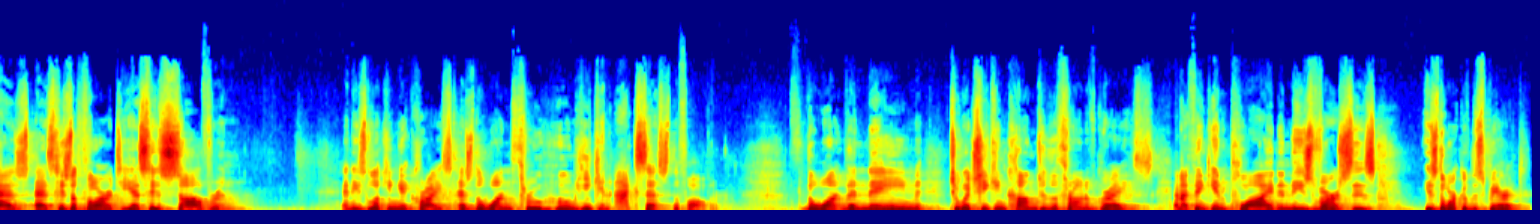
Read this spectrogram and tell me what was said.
as, as His authority, as His sovereign. And he's looking at Christ as the one through whom He can access the Father, the, one, the name to which He can come to the throne of grace. And I think implied in these verses is the work of the Spirit.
